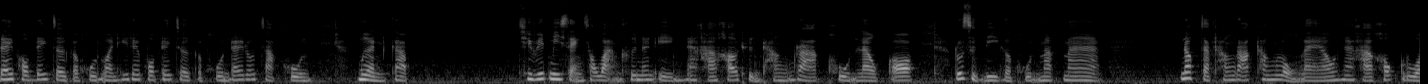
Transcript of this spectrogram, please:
ได้พบได้เจอกับคุณ วันที่ได้พบได้เจอกับคุณ ได้รู้จักคุณ เหมือนกับ ชีวิตมีแสงสว่างขึ้นนั่นเองนะคะ เขาถึงทั้งรักคุณแล้วก็รู้สึกดีกับคุณมากๆ นอกจากทั้งรักทั้งหลงแล้วนะคะ เขากลัว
